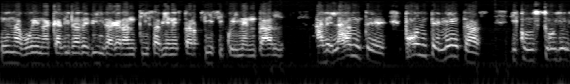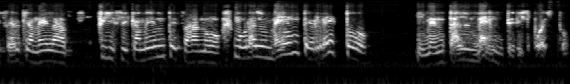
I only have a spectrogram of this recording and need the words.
Una buena calidad de vida garantiza bienestar físico y mental. Adelante, ponte metas y construye el ser que anhelas, físicamente sano, moralmente recto y mentalmente dispuesto.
